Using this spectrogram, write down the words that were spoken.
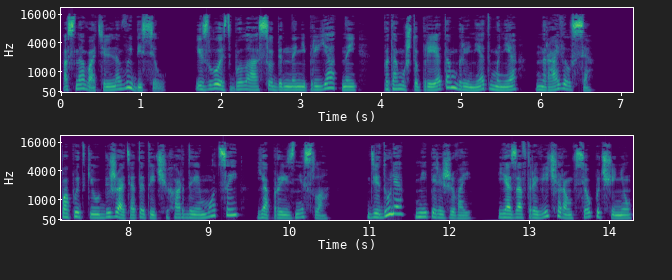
основательно выбесил. И злость была особенно неприятной, потому что при этом брюнет мне нравился. В попытке убежать от этой чехарды эмоций я произнесла. «Дедуля, не переживай, я завтра вечером все починю,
